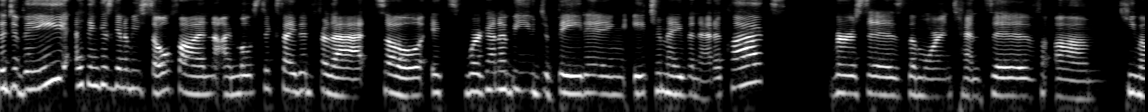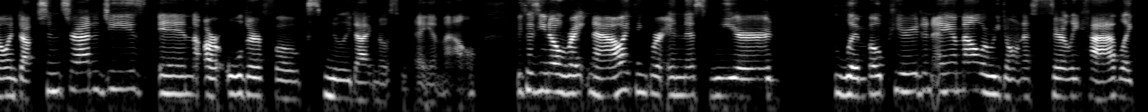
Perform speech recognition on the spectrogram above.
The debate i think is going to be so fun. I'm most excited for that. So it's we're going to be debating hma venetoclax versus the more intensive um, chemo induction strategies in our older folks newly diagnosed with aml because you know right now i think we're in this weird limbo period in aml where we don't necessarily have like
